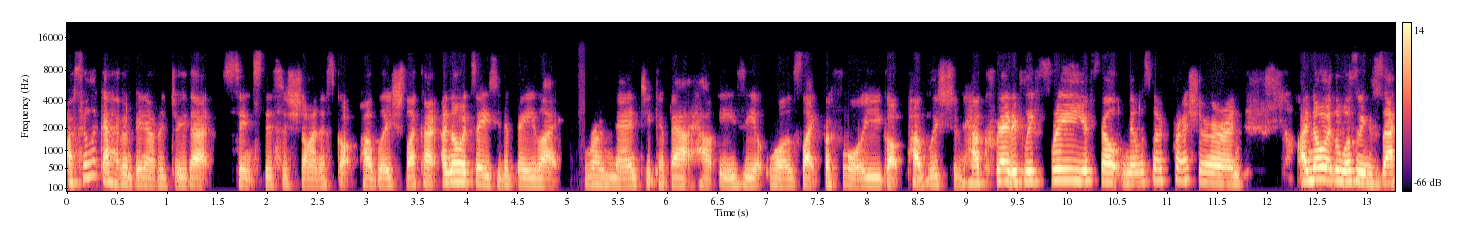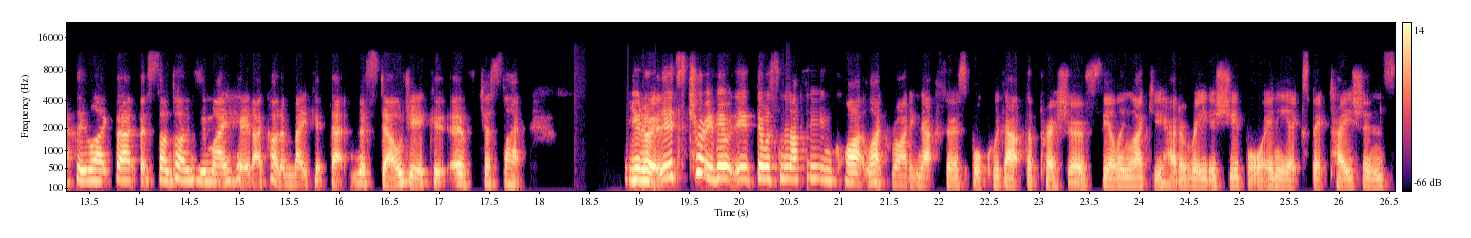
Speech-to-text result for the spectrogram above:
I feel like I haven't been able to do that since This Is Shyness got published. Like I, I know it's easy to be like romantic about how easy it was like before you got published and how creatively free you felt and there was no pressure and i know it wasn't exactly like that but sometimes in my head i kind of make it that nostalgic of just like you know, it's true. There, it, there was nothing quite like writing that first book without the pressure of feeling like you had a readership or any expectations.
